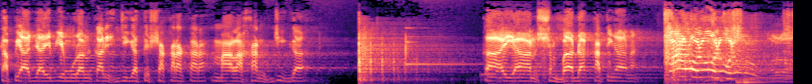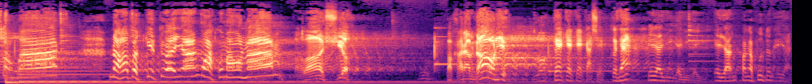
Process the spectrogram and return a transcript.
tapi ajaib imuran kali jika tesakara-kara malahan jika kayan sembada katingan sobat nah gitu ayang mau aku mau nam awas ya. Pakarang daun ya? Keke keke kasep. Kena? Iya iya iya iya eyang pangapunten eyang.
